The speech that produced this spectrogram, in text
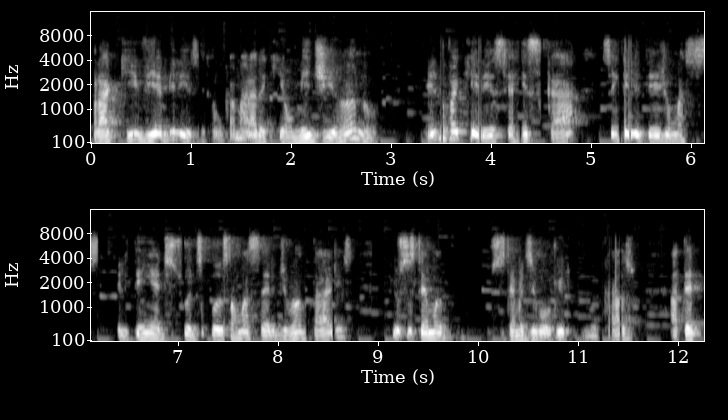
para que viabilize. Então, o camarada que é um mediano, ele não vai querer se arriscar sem que ele, esteja uma, ele tenha à sua disposição uma série de vantagens que o sistema, o sistema desenvolvido, no caso, até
